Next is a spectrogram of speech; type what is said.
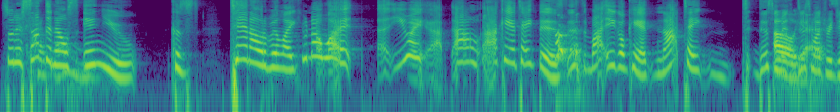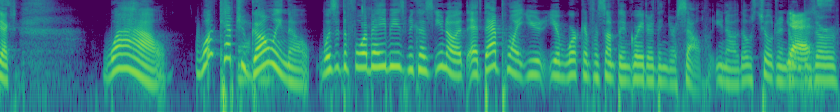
So there's something else in you. Because 10, I would have been like, you know what? Uh, you ain't, I, I, don't, I can't take this. this. My ego can't not take t- this, oh, this yes. much rejection. Wow. What kept you going though? Was it the four babies? Because you know, at, at that point, you you're working for something greater than yourself. You know, those children don't yes. deserve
